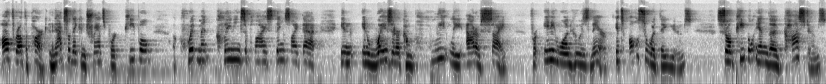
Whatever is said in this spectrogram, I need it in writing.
all throughout the park. And that's so they can transport people, equipment, cleaning supplies, things like that in, in ways that are completely out of sight for anyone who is there. It's also what they use so people in the costumes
